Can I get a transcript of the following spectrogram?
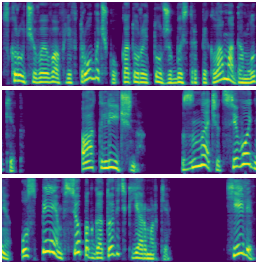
скручивая вафли в трубочку, которую тут же быстро пекла мадам Лукет. «Отлично! Значит, сегодня успеем все подготовить к ярмарке. Хели,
